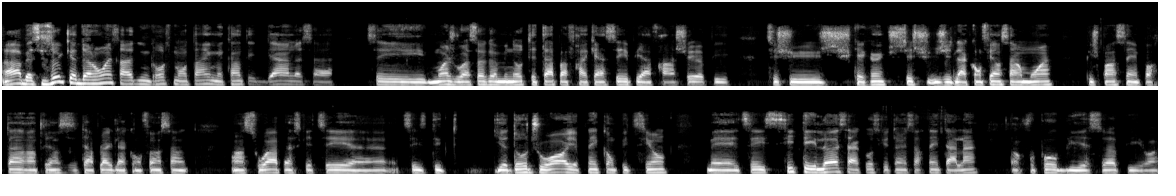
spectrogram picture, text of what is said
Ah, ben c'est sûr que de loin, ça va être une grosse montagne, mais quand tu es dedans, là, ça, c'est, moi, je vois ça comme une autre étape à fracasser puis à franchir. Puis, tu sais, je suis, quelqu'un j'ai de la confiance en moi. Puis, je pense que c'est important de rentrer dans cette étape-là avec de la confiance en, en soi parce que, tu sais, euh, il y a d'autres joueurs, il y a plein de compétitions. Mais, tu sais, si t'es là, c'est à cause que tu as un certain talent. Donc, faut pas oublier ça. Puis, ouais.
